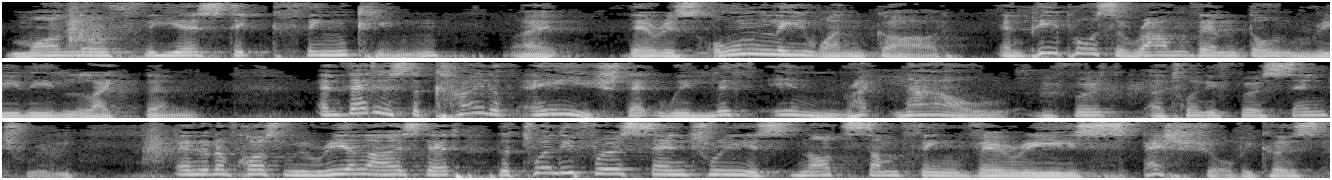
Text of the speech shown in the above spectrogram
monotheistic thinking, right, there is only one God. And people around them don't really like them. And that is the kind of age that we live in right now, the first, uh, 21st century. And then, of course, we realize that the 21st century is not something very special because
